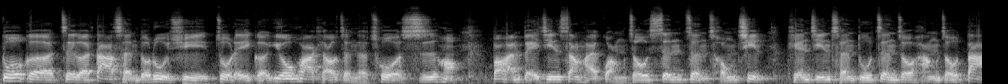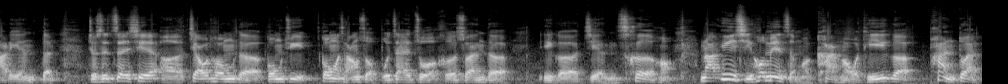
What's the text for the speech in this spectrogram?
多个这个大臣都陆续做了一个优化调整的措施，哈，包含北京、上海、广州、深圳、重庆、天津、成都、郑州、杭州、大连等，就是这些呃交通的工具、公共场所不再做核酸的一个检测，哈。那预期后面怎么看？哈，我提一个判断，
